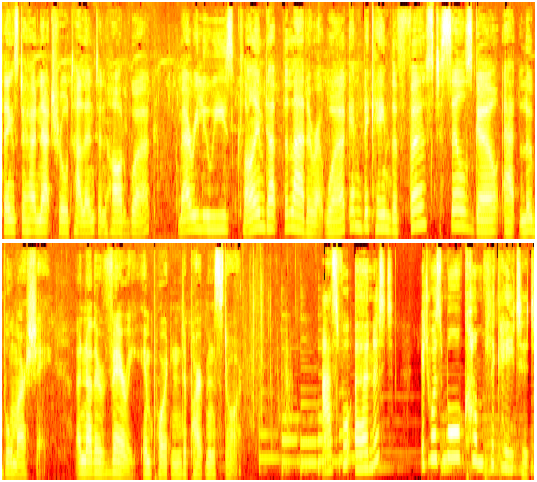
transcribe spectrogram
Thanks to her natural talent and hard work, Mary Louise climbed up the ladder at work and became the first salesgirl at Le Bon Marché, another very important department store. As for Ernest, it was more complicated.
